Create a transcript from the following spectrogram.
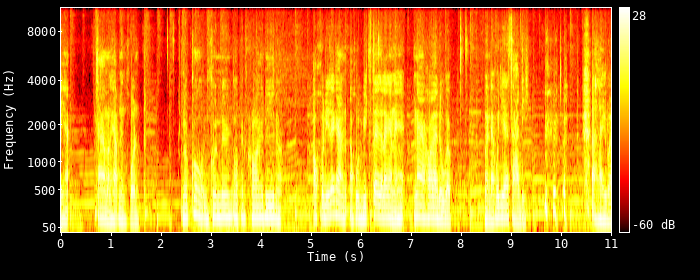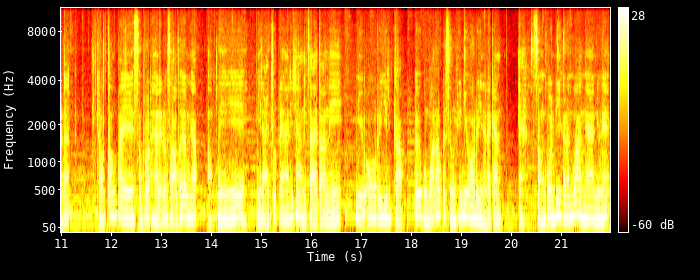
ดีฮะ จ้างมาเลยครับหนึ่งคน แล้วก็อีกคนนึงเอาเป็นใครดีเนาะ เอาคนนี้แล้วกัน เอาคุณวิกเตอร์แล้วกันนะฮะ หน้าเขาละดูแบบเหมือนนักวิทยาศาสตร์ดิ อะไรวะนะ เราต้องไปสำรวจหาไดโนเสาร์เพิ่มครับ โอเค มีหลายจุดเลยฮะที่น่าสนใจตอนนี้นิวออรีนกับ เออ ผมว่าเราไปสำรวจที่นิวออรีนหน่อยละกันอะสองคนที่กำลังว่างงานอยู่ฮะ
